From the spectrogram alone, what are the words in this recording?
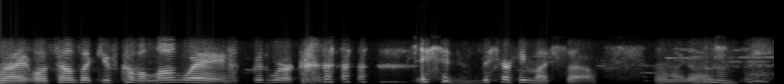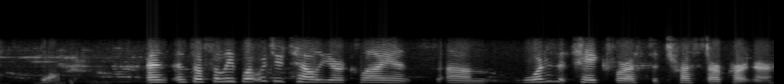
Right. Well, it sounds like you've come a long way. Good work. Very much so. Oh my gosh. Mm-hmm. Yeah. And and so Philippe, what would you tell your clients? Um, what does it take for us to trust our partner?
